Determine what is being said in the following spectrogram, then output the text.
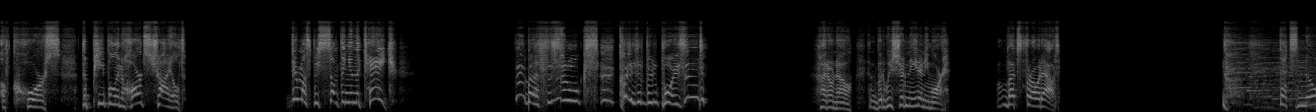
Of course, the people in Heart's Child. There must be something in the cake. Bazooks! Could it have been poisoned? I don't know, but we shouldn't eat anymore. Let's throw it out. That's no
